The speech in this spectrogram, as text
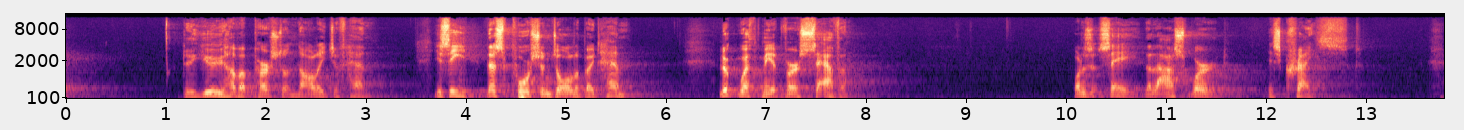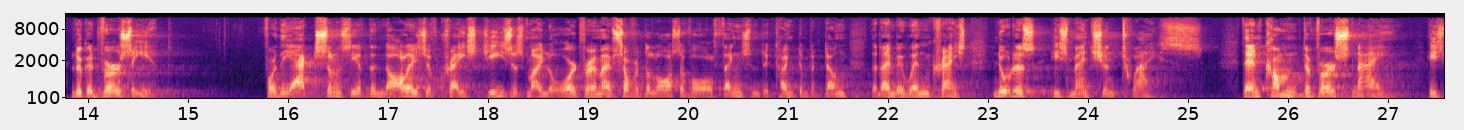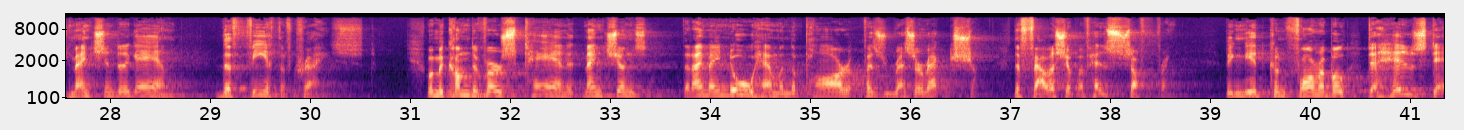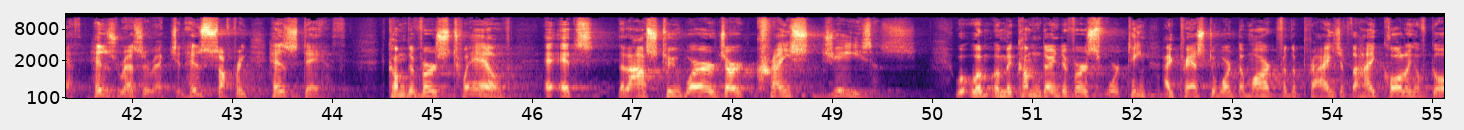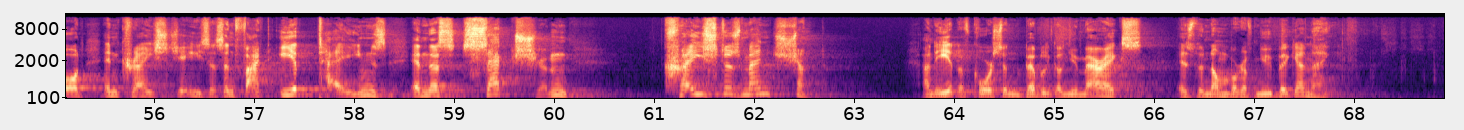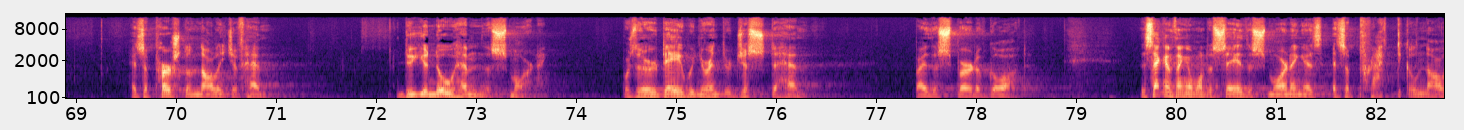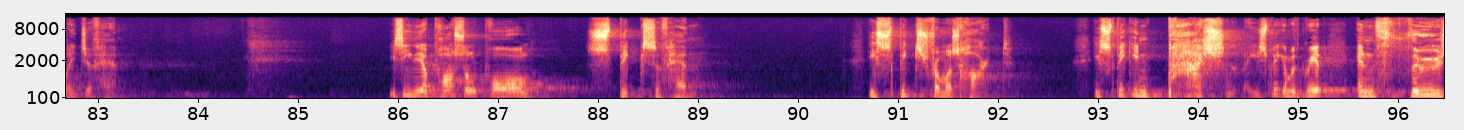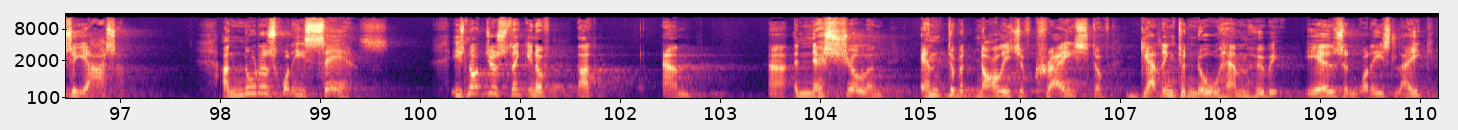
do you have a personal knowledge of Him? You see, this portion's all about Him. Look with me at verse 7. What does it say? The last word is Christ. Look at verse 8 for the excellency of the knowledge of Christ Jesus my Lord, for whom I've suffered the loss of all things, and to count them but dung, that I may win Christ. Notice he's mentioned twice. Then come to verse 9. He's mentioned again the faith of Christ. When we come to verse 10, it mentions that I may know him and the power of his resurrection, the fellowship of his suffering, being made conformable to his death, his resurrection, his suffering, his death Come to verse 12. It's the last two words are Christ Jesus. When we come down to verse 14, I press toward the mark for the prize of the high calling of God in Christ Jesus. In fact, eight times in this section, Christ is mentioned. And eight, of course, in biblical numerics is the number of new beginning. It's a personal knowledge of Him. Do you know Him this morning? Was there a day when you're introduced to Him by the Spirit of God? The second thing I want to say this morning is it's a practical knowledge of Him. You see, the Apostle Paul speaks of Him, he speaks from his heart. He's speaking passionately, he's speaking with great enthusiasm. And notice what he says. He's not just thinking of that um, uh, initial and intimate knowledge of Christ, of getting to know him, who he is, and what he's like.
